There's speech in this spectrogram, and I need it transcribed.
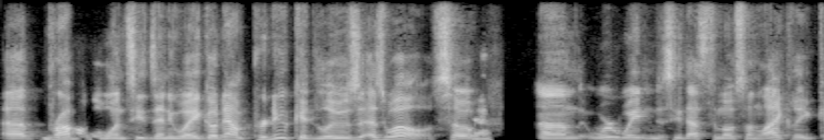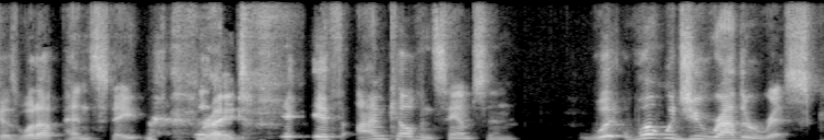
uh, mm-hmm. probable one seeds anyway, go down. Purdue could lose as well. So. Um, we're waiting to see. That's the most unlikely because what up, Penn State? right. If I'm Kelvin Sampson, what what would you rather risk?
